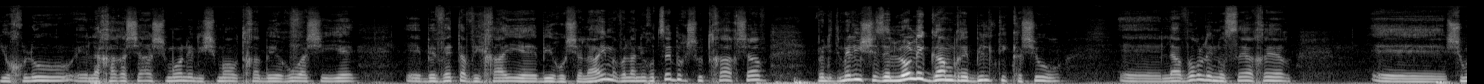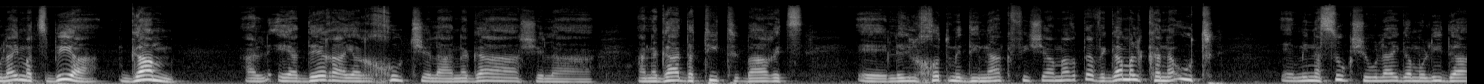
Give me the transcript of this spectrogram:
יוכלו אה, לאחר השעה שמונה לשמוע אותך באירוע שיהיה אה, בבית אביחי אה, בירושלים. אבל אני רוצה ברשותך עכשיו, ונדמה לי שזה לא לגמרי בלתי קשור, לעבור לנושא אחר, שאולי מצביע גם על היעדר ההיערכות של ההנהגה, של ההנהגה הדתית בארץ להלכות מדינה, כפי שאמרת, וגם על קנאות אה, מן הסוג שאולי גם הולידה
